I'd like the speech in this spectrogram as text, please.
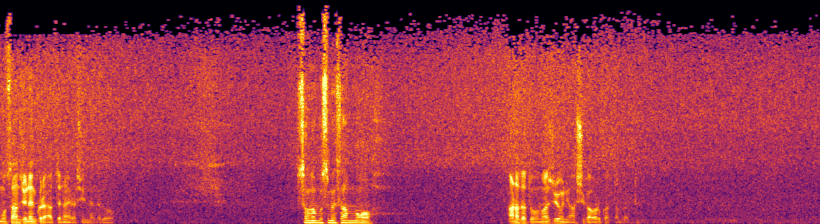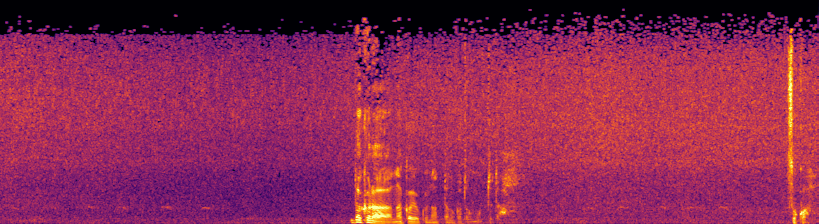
もう30年くらい会ってないらしいんだけど。その娘さんも。あなたと同じように足が悪かったんだって。だから仲良くなったのかと思ってた。そっか。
